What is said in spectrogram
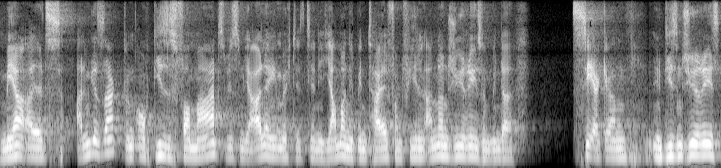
mehr als angesagt. Und auch dieses Format, wissen wir alle, ich möchte jetzt hier nicht jammern, ich bin Teil von vielen anderen Juries und bin da sehr gern in diesen Juries.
